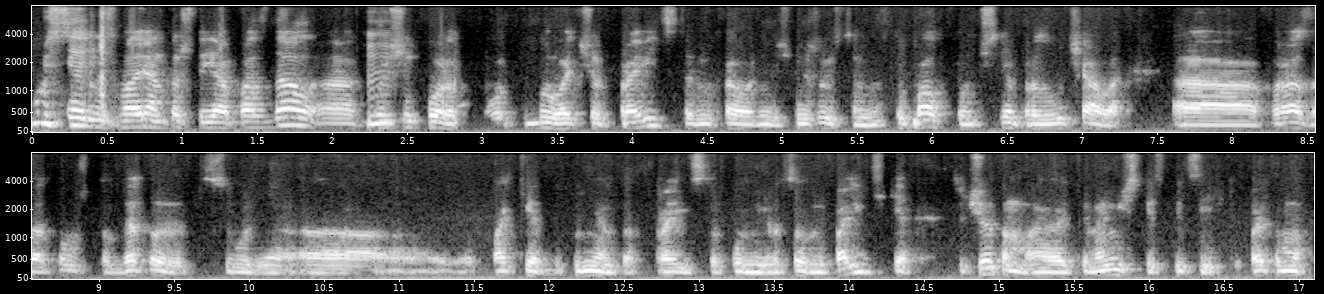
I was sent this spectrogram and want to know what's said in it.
Пусть я, несмотря на то, что я опоздал, mm-hmm. очень коротко. Вот был отчет правительства, Михаил Владимирович Мишустин выступал, в том числе прозвучало – а, фраза о том, что готовят сегодня а, пакет документов правительства по миграционной политике с учетом а, экономической специфики. Поэтому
